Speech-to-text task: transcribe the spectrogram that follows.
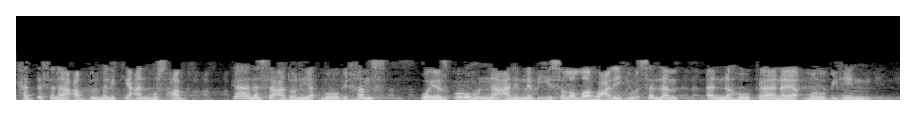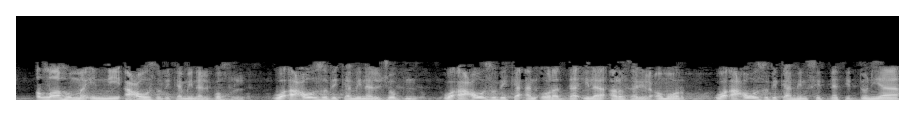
حدثنا عبد الملك عن مصعب كان سعد يأمر بخمس ويذكرهن عن النبي صلى الله عليه وسلم أنه كان يأمر بهن. اللهم إني أعوذ بك من البخل وأعوذ بك من الجبن وأعوذ بك أن أرد إلى أرذل العمر وأعوذ بك من فتنة الدنيا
